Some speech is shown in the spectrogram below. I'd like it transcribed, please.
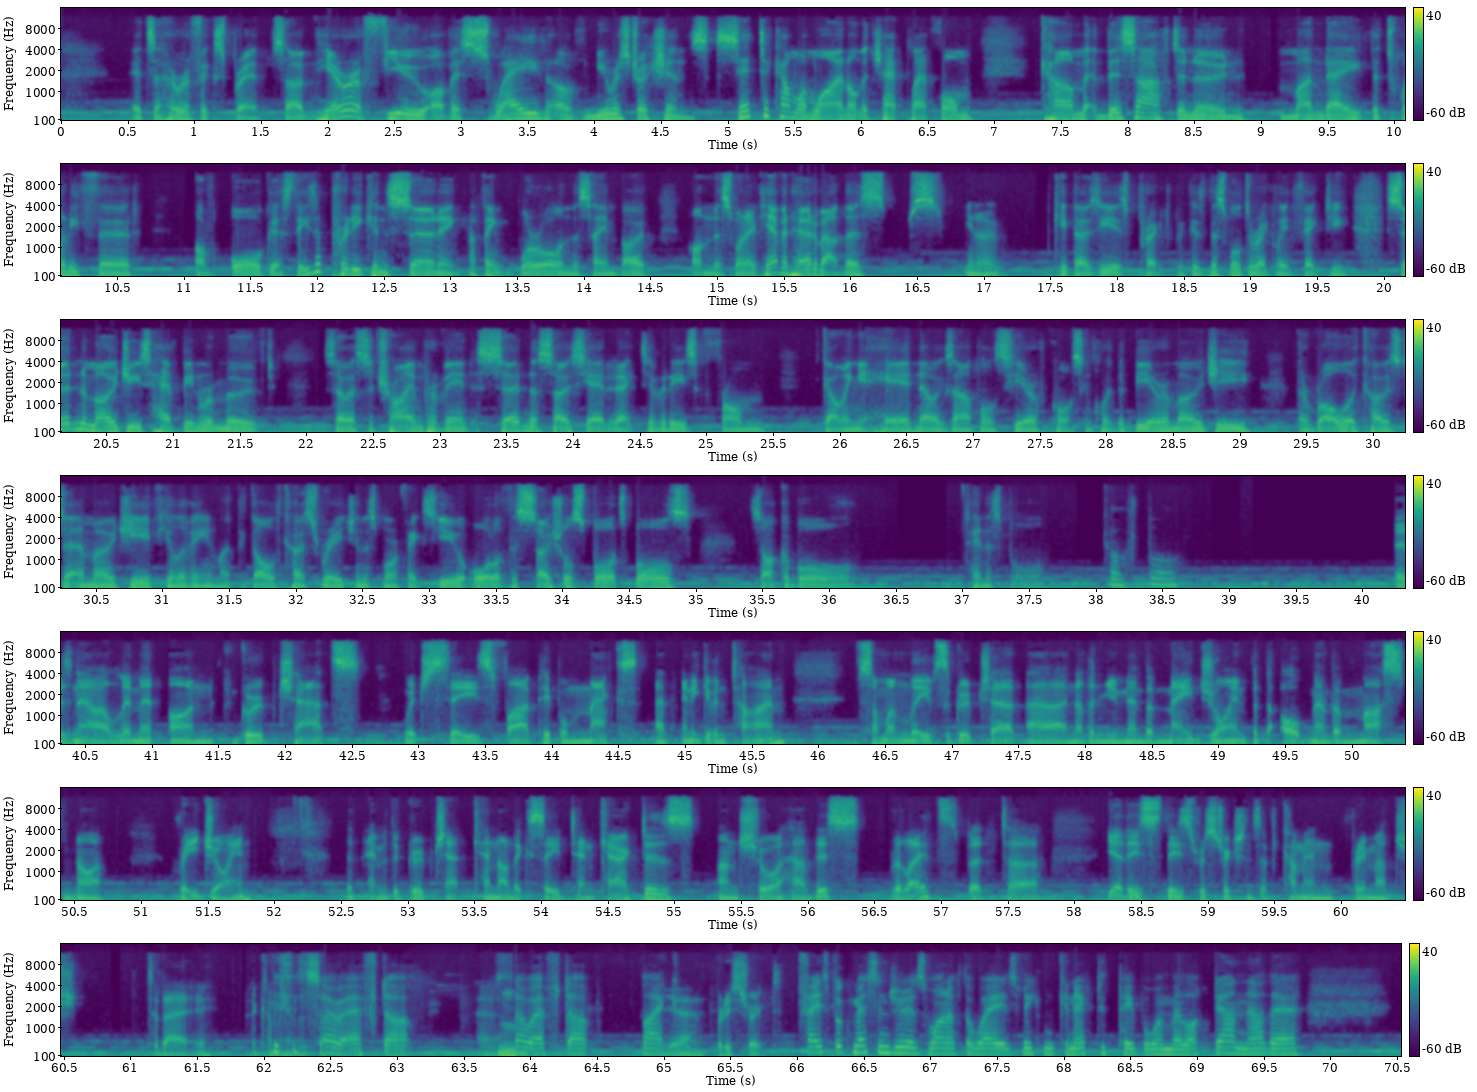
It's a horrific spread. So here are a few of a swathe of new restrictions set to come online on the chat platform come this afternoon, Monday, the 23rd of August. These are pretty concerning. I think we're all in the same boat on this one. If you haven't heard about this, you know, keep those ears pricked because this will directly affect you. Certain emojis have been removed so as to try and prevent certain associated activities from going ahead. Now, examples here, of course, include the beer emoji, the roller coaster emoji. If you're living in like the Gold Coast region, this more affects you. All of the social sports balls, soccer ball, tennis ball, golf ball. There's now a limit on group chats, which sees five people max at any given time. If someone leaves the group chat, uh, another new member may join, but the old member must not rejoin. The name of the group chat cannot exceed 10 characters. Unsure how this relates, but uh, yeah, these these restrictions have come in pretty much today. This is so effed up. Yeah. So effed up. Like Yeah. pretty strict. Facebook Messenger is one of the ways we can connect with people when we're locked down. Now they're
